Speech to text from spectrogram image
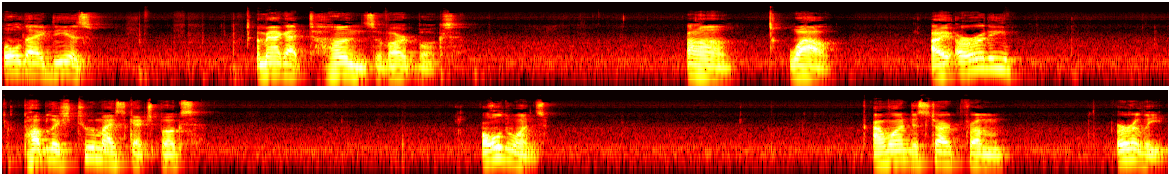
old ideas I mean, I got tons of art books. Uh, wow. I already published two of my sketchbooks. Old ones. I wanted to start from early.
